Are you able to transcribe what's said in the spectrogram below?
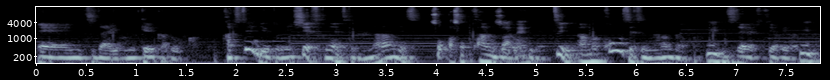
えー日大を抜けるかどうか。勝ち点でいうとね、1試合少ないんですけど、並んでるんですよ。そうか、そうか。そう36で。だね。ついに、あ、まあ、今節に並んだのかな。うん日大が引き分けだった。うん。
